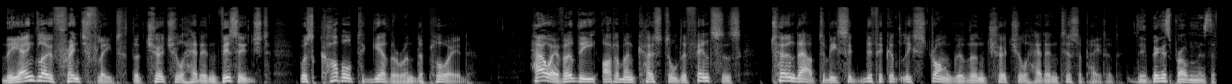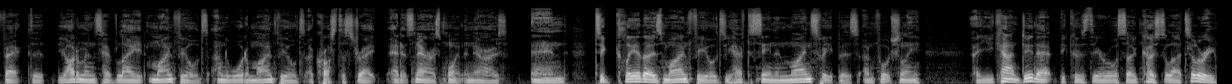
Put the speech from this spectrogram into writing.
The Anglo French fleet that Churchill had envisaged was cobbled together and deployed. However, the Ottoman coastal defences turned out to be significantly stronger than Churchill had anticipated. The biggest problem is the fact that the Ottomans have laid minefields, underwater minefields, across the strait at its narrowest point, the Narrows. And to clear those minefields, you have to send in minesweepers. Unfortunately, uh, you can't do that because there are also coastal artillery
